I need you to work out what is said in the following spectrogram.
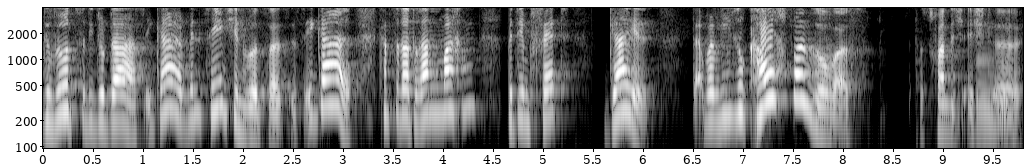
Gewürze, die du da hast, egal, wenn es Hähnchenwürzsalz ist, egal. Kannst du da dran machen, mit dem Fett, geil. Aber wieso kauft man sowas? Das fand ich echt, äh,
